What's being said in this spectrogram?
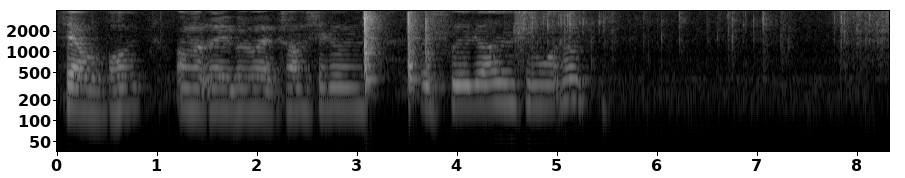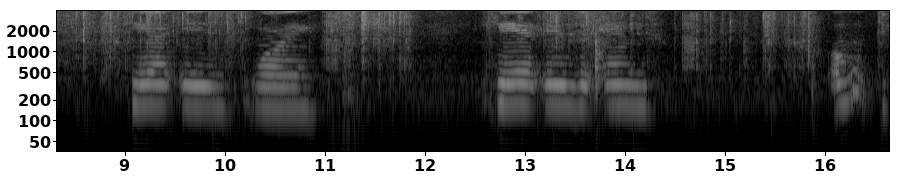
several point, I'm not really good when it comes to doing the screwdrivers and whatnot. Here is my, here is the end of it.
